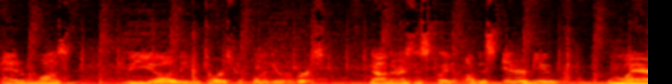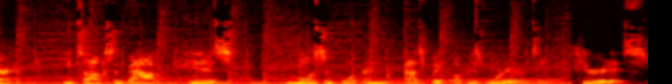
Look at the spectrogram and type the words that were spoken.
and was the uh, lead guitarist for Falling in Reverse. Now there is this clip of this interview where he talks about his most important aspect of his morning routine. Here it is.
